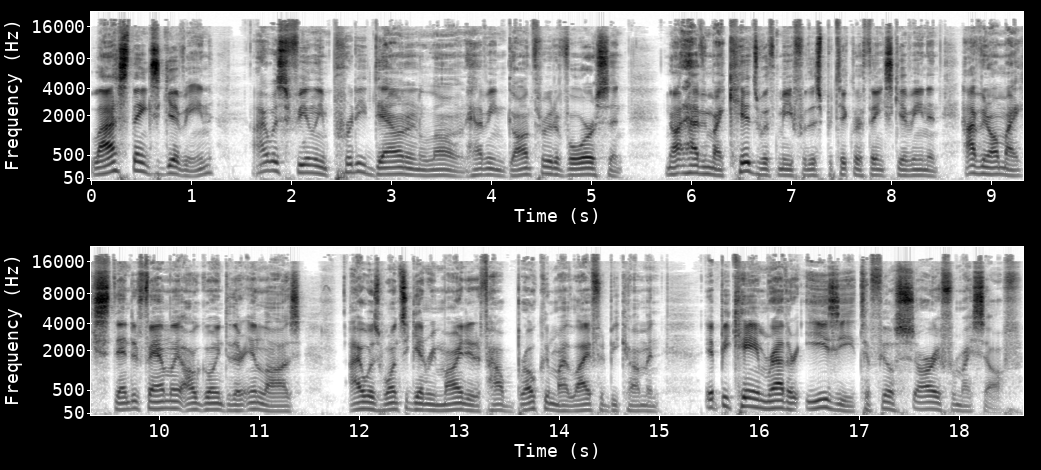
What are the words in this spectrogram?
Last Thanksgiving, I was feeling pretty down and alone, having gone through a divorce and not having my kids with me for this particular Thanksgiving and having all my extended family all going to their in laws. I was once again reminded of how broken my life had become, and it became rather easy to feel sorry for myself.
